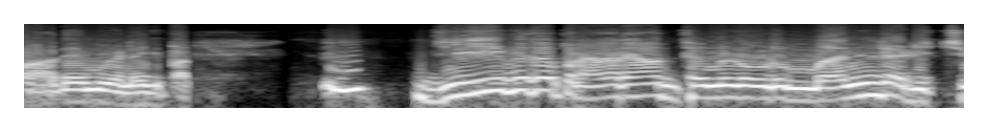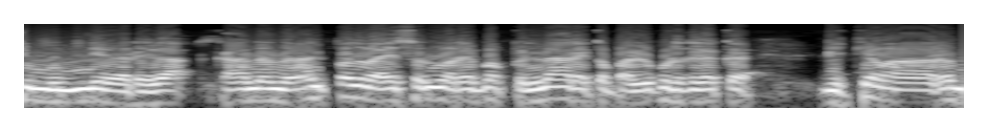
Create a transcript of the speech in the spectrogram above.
പാത എന്ന് വേണമെങ്കിൽ പറയാം. ജീവിത പ്രാരാബ്ധങ്ങളോട് മല്ലടിച്ച് മുന്നേറുക. കാരണം നാൽപ്പത് വയസ്സെന്ന് പറയുമ്പോൾ പിള്ളേരൊക്കെ പള്ളിക്കൂടത്തിലൊക്കെ മിക്കവാറും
